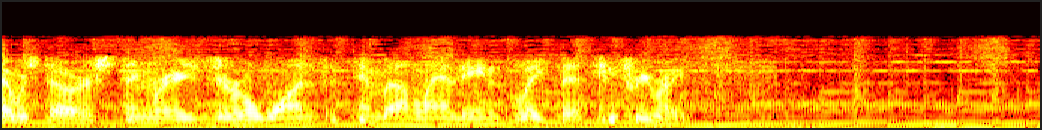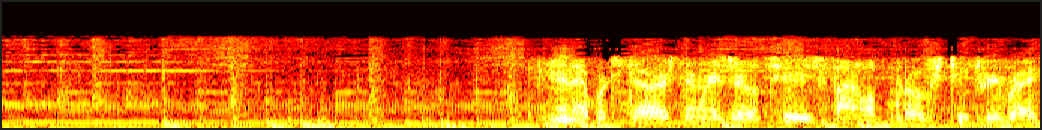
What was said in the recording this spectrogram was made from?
Edwards Tower, Stingray 01, inbound landing, lake bed, 23 right. And Edwards Tower, Stingray 02's final approach, 23 right.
